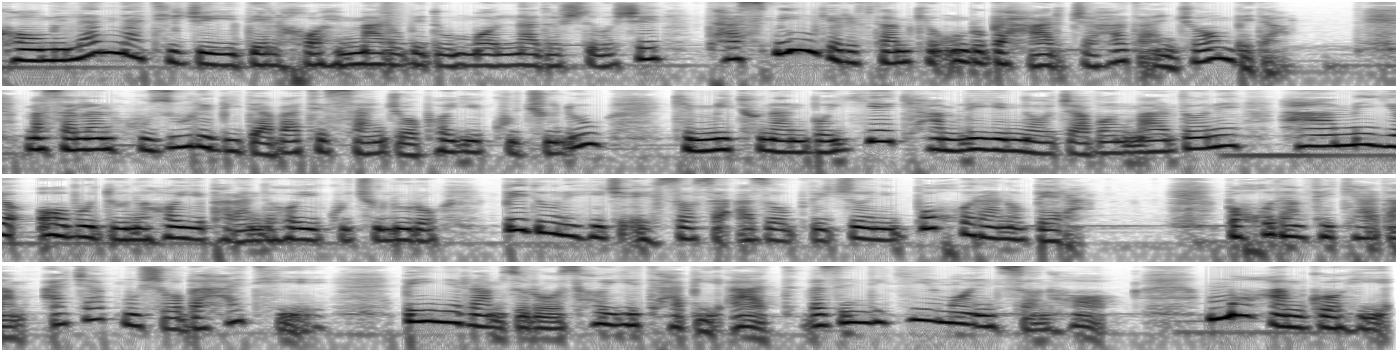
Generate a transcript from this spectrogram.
کاملا نتیجه دلخواه من رو به دنبال نداشته باشه تصمیم گرفتم که اون رو به هر جهت انجام بدم. مثلا حضور بیدوت سنجاب های کوچولو که می‌تونن با یک حمله ناجوان مردانه همه آب و دونه های پرنده های کوچولو رو بدون هیچ احساس عذاب وجدانی بخورن و برن. با خودم فکر کردم عجب مشابهتیه بین رمز و رازهای طبیعت و زندگی ما انسانها. ما هم گاهی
